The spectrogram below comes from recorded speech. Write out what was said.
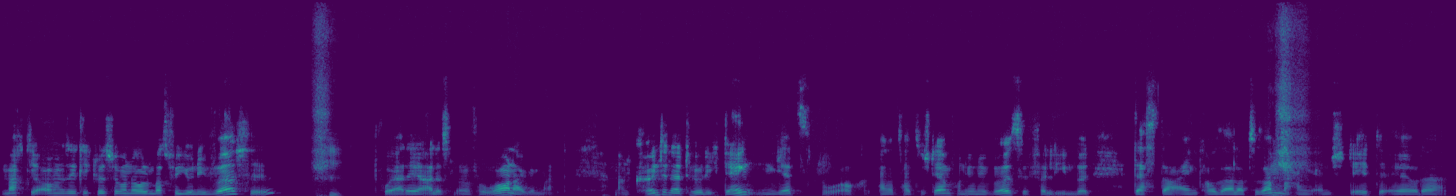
macht ja offensichtlich Christopher Nolan was für Universal. Hm. Vorher hat er ja alles nur für Warner gemacht. Man könnte natürlich denken, jetzt, wo auch keine Zeit zu sterben von Universal verliehen wird, dass da ein kausaler Zusammenhang entsteht äh, oder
